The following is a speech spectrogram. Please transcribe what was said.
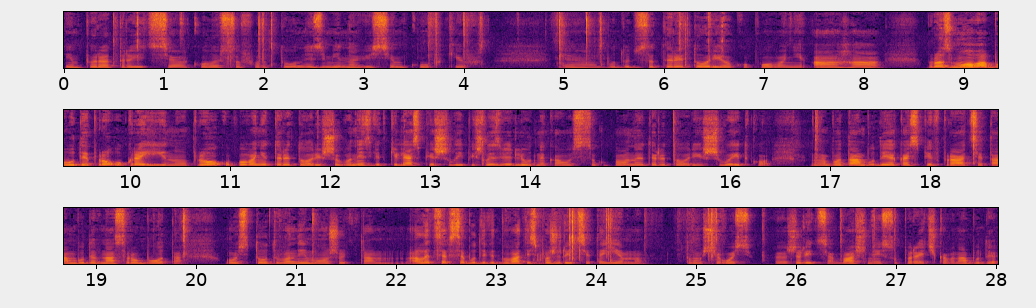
Імператриця, колесо фортуни, зміна 8 кубків. Е, Будуть за території окуповані. Ага. Розмова буде про Україну, про окуповані території, щоб вони звідкилясь пішли, пішли з відлюдника, ось з окупованої території, швидко. Бо там буде якась співпраця, там буде в нас робота. Ось тут вони можуть там. Але це все буде відбуватись по жриці таємно. Тому що ось е, жриця, башня і суперечка, вона буде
